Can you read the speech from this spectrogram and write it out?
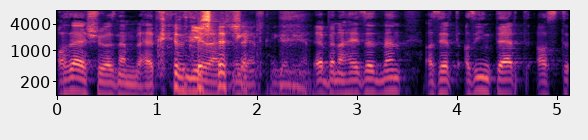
az első az nem lehet kérdés. igen, igen, igen. Ebben a helyzetben azért az Intert azt...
